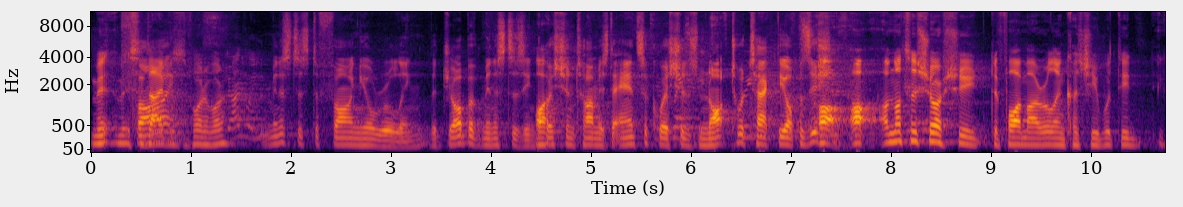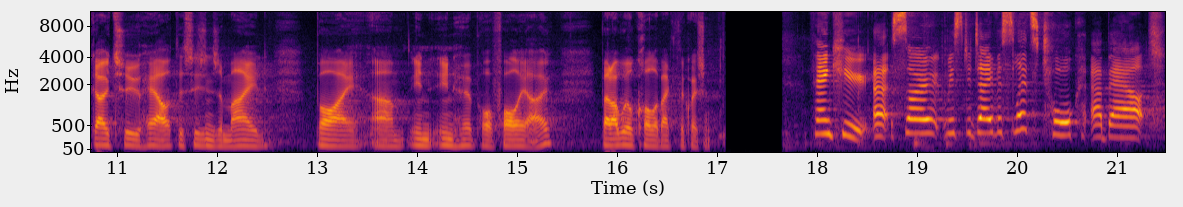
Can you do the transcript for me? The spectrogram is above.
Mr Davis, point of order. Ministers defying your ruling. The job of ministers in question time is to answer questions, not to attack the opposition. Oh, I'm not so sure if she defied my ruling because she did go to how decisions are made by um, in, in her portfolio, but I will call her back to the question. Thank you. Uh, so, Mr Davis, let's talk about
